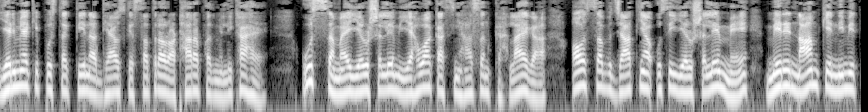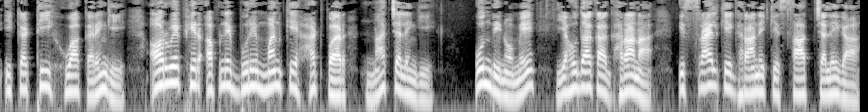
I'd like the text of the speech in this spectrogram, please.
यर्मिया की पुस्तक तीन अध्याय उसके सत्रह और अठारह पद में लिखा है उस समय यरूशलेम यहवा का सिंहासन कहलाएगा और सब जातियाँ उसी यरूशलेम में मेरे नाम के निमित्त इकट्ठी हुआ करेंगी और वे फिर अपने बुरे मन के हट पर न चलेंगी। उन दिनों में यहूदा का घराना इसराइल के घराने के साथ चलेगा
